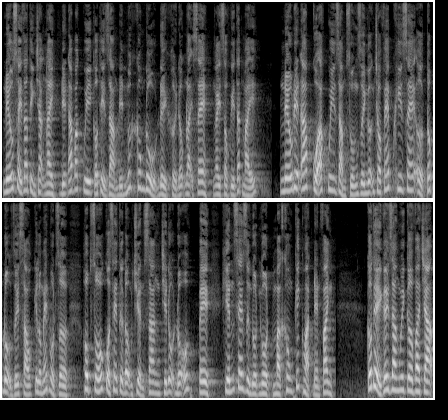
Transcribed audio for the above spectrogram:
Nếu xảy ra tình trạng này, điện áp ắc quy có thể giảm đến mức không đủ để khởi động lại xe ngay sau khi tắt máy. Nếu điện áp của ắc quy giảm xuống dưới ngưỡng cho phép khi xe ở tốc độ dưới 6 km một giờ, hộp số của xe tự động chuyển sang chế độ đỗ P khiến xe dừng đột ngột mà không kích hoạt đèn phanh. Có thể gây ra nguy cơ va chạm,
